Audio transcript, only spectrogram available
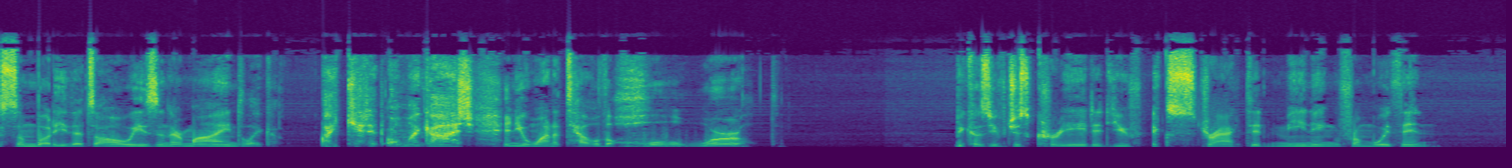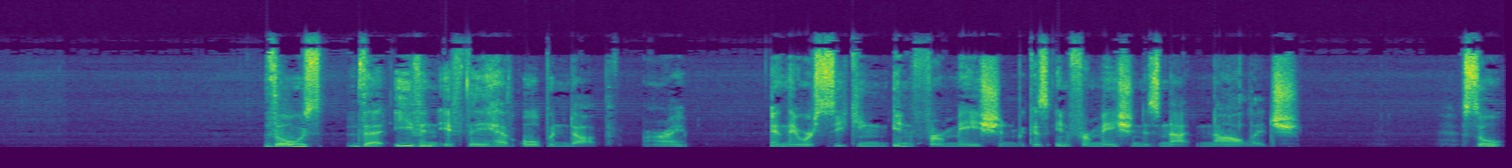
somebody that's always in their mind like, I get it, oh my gosh, and you want to tell the whole world. Because you've just created, you've extracted meaning from within. Those that, even if they have opened up, all right, and they were seeking information, because information is not knowledge. So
